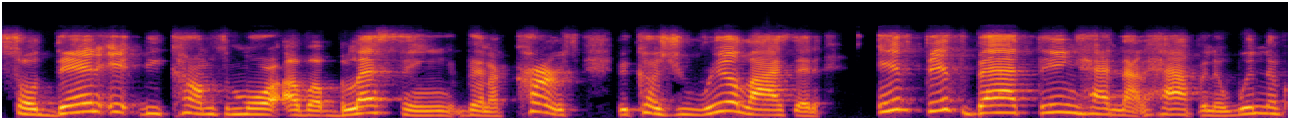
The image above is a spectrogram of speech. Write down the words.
So then it becomes more of a blessing than a curse because you realize that if this bad thing had not happened, it wouldn't have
